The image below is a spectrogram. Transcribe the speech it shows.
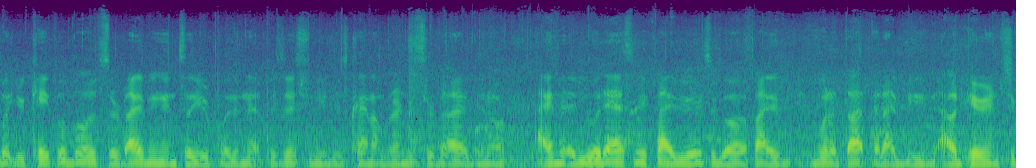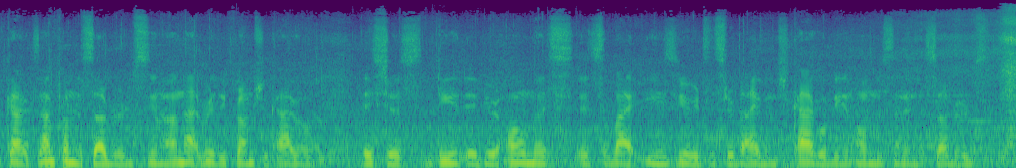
what you're capable of surviving until you're put in that position. You just kind of learn to survive, you know. I, if you would have asked me five years ago if I would have thought that I'd be out here in Chicago, because I'm from the suburbs, you know, I'm not really from Chicago. It's just being if you're homeless, it's a lot easier to survive in Chicago being homeless than in the suburbs.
